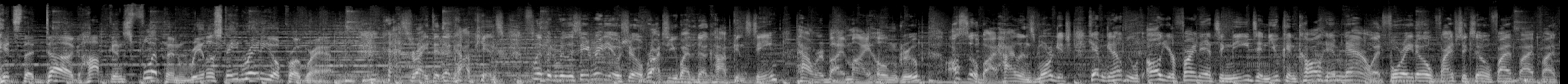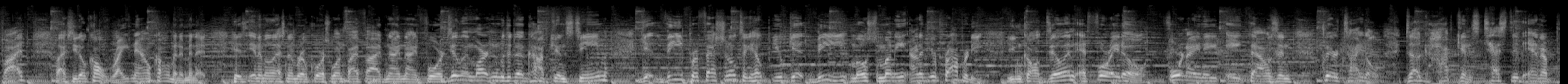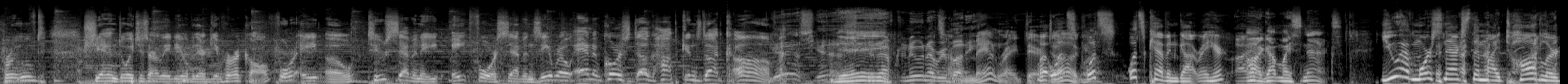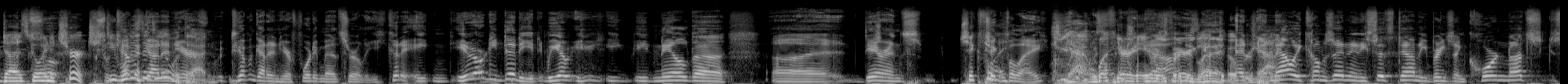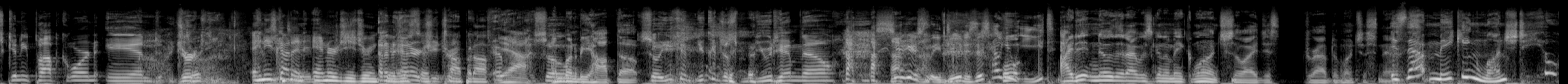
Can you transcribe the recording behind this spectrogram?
It's the Doug Hopkins Flippin' Real Estate Radio Program. That's right, the Doug Hopkins Flippin' Real Estate Radio Show, brought to you by the Doug Hopkins team, powered by My Home Group, also by Highlands Mortgage. Kevin can help you with all your financing needs, and you can call him now at 480-560-5555. Well, actually, don't call right now. Call him in a minute. His NMLS number, of course, 155994. Dylan Martin with the Doug Hopkins team. Get the professional to help you get the most money out of your property. You can call Dylan at 480-498-8000. Clear title. Doug Hopkins tested and approved. Shannon Deutsch is our lady over there. Give her a call, 480-278-8470. And, of course, DougHopkins.com. Yes, yes. Yay. Good afternoon, That's everybody. a man right there, What- what's, Doug. what's what's Kevin got right here? Oh, I got my snacks. You have more snacks than my toddler does going to church. So Steve, what Kevin is the got deal in with here. that? Kevin got in here 40 minutes early. He could have eaten. He already did. He we he, he, he nailed uh, uh, Darren's Chick-fil-A. Chick Fil A. Yeah, it was Well, very, came it was very good. And, and now he comes in and he sits down. He brings in corn nuts, skinny popcorn, and oh, jerky. And he's got an energy drink And here an energy to top it off. Yeah, So- I'm going to be hopped up. So you can you can just mute him now. Seriously, dude, is this how Well, you eat? I didn't know that I was going to make lunch, so I just grabbed a bunch of snacks. Is that making lunch to you?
